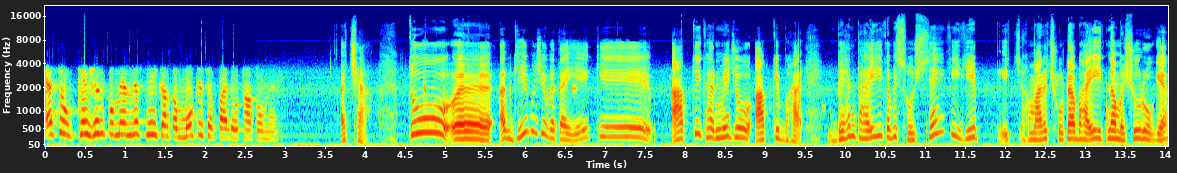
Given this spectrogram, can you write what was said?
ایسے اوکیزن کو میں مس نہیں کرتا موقع سے فائدہ اٹھاتا ہوں میں۔ اچھا۔ تو اب یہ مجھے بتائیے کہ آپ کے گھر میں جو آپ کے بہن بھائی یہ کبھی سوچتے ہیں کہ یہ ہمارا چھوٹا بھائی اتنا مشہور ہو گیا؟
